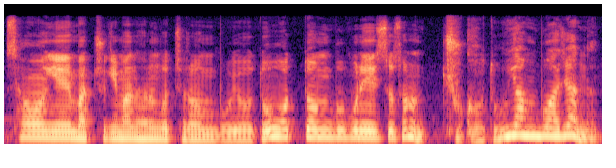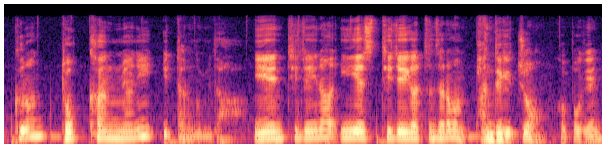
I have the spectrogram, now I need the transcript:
상황에 맞추기만 하는 것처럼 보여도 어떤 부분에 있어서는 죽어도 양보하지 않는 그런 독한 면이 있다는 겁니다. ENTJ나 ESTJ 같은 사람은 반대겠죠. 겉보기엔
